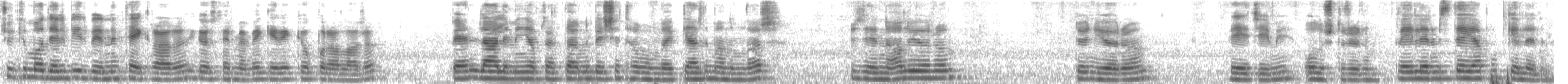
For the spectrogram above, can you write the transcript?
Çünkü model birbirinin tekrarı göstermeme gerek yok buraları. Ben lalemin yapraklarını 5'e tamamlayıp geldim hanımlar. Üzerine alıyorum. Dönüyorum. V'ciğimi oluşturuyorum. V'lerimizi de yapıp gelelim.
